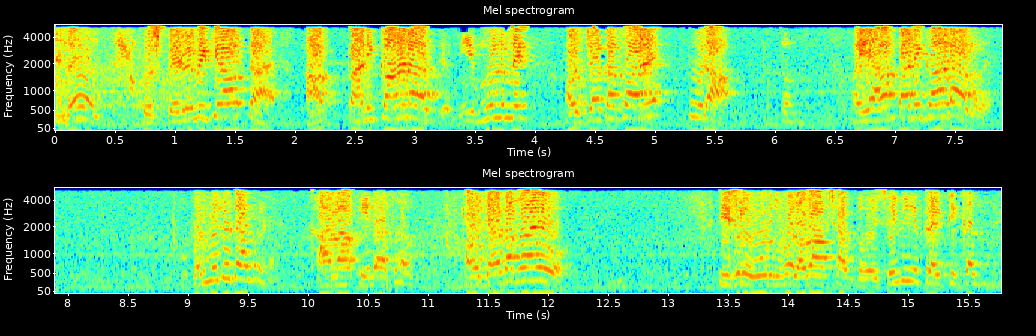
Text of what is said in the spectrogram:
है ना? उस पेड़ में क्या होता है? आप पानी कहाँ डालते हो? ये मूल में। और जाता कहा है? पूरा। तो और यहाँ पानी कहाँ डाल रहे ऊपर में तो डाल रहे हैं। खाना, पीना सब। और ज़्यादा कहा है वो? इसलिए ऊर्ध फल अवाक्षाक तो वैसे भी है प्रैक्टिकल में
